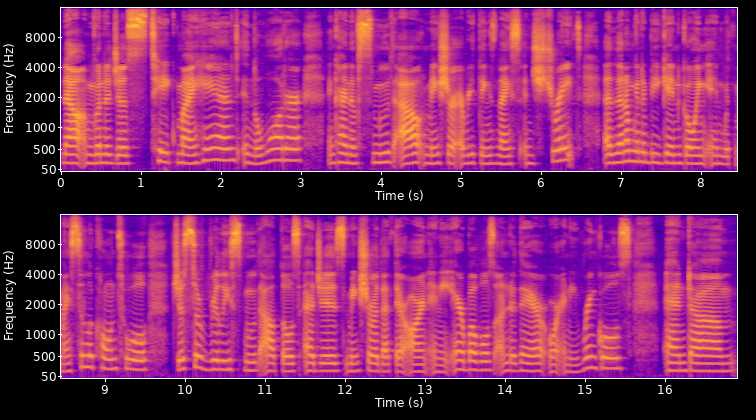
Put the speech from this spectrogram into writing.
Now I'm going to just take my hand in the water and kind of smooth out make sure everything's nice and straight. And then I'm going to begin going in with my silicone tool just to really smooth out those edges, make sure that there aren't any air bubbles under there or any wrinkles. And um,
